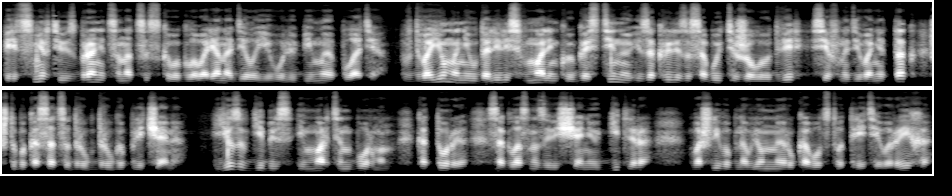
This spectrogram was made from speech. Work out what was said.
Перед смертью избранница нацистского главаря надела его любимое платье. Вдвоем они удалились в маленькую гостиную и закрыли за собой тяжелую дверь, сев на диване так, чтобы касаться друг друга плечами. Йозеф Геббельс и Мартин Борман, которые, согласно завещанию Гитлера, вошли в обновленное руководство Третьего Рейха,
